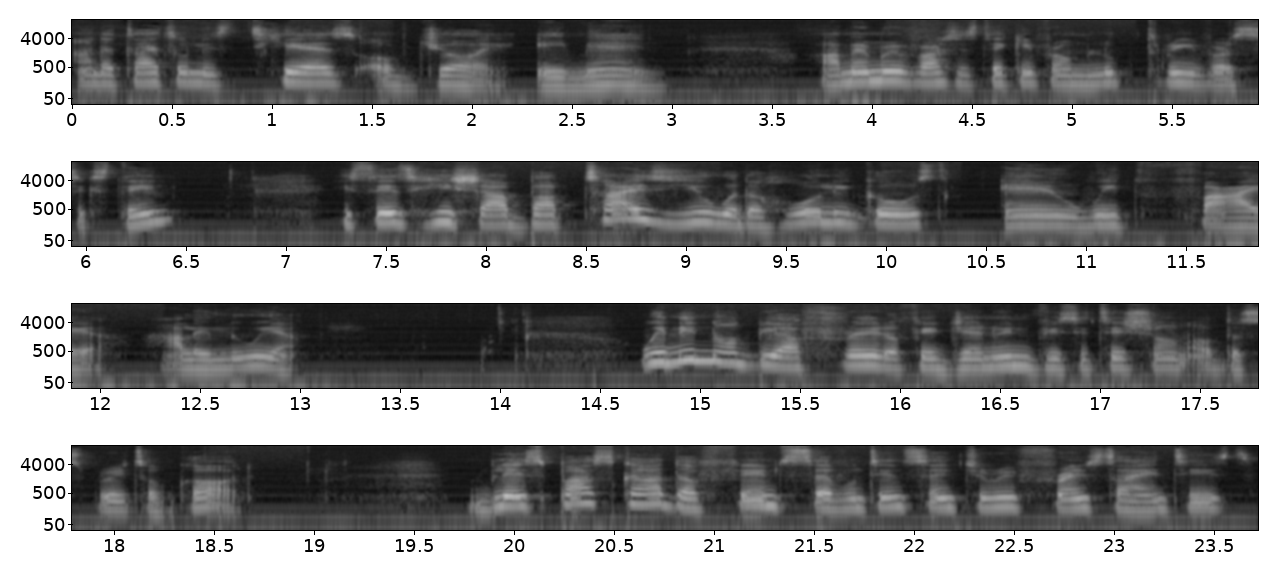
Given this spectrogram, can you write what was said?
and the title is Tears of Joy. Amen. Our memory verse is taken from Luke 3, verse 16. It says, He shall baptize you with the Holy Ghost and with fire. Hallelujah. We need not be afraid of a genuine visitation of the Spirit of God. Blaise Pascal, the famed 17th century French scientist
